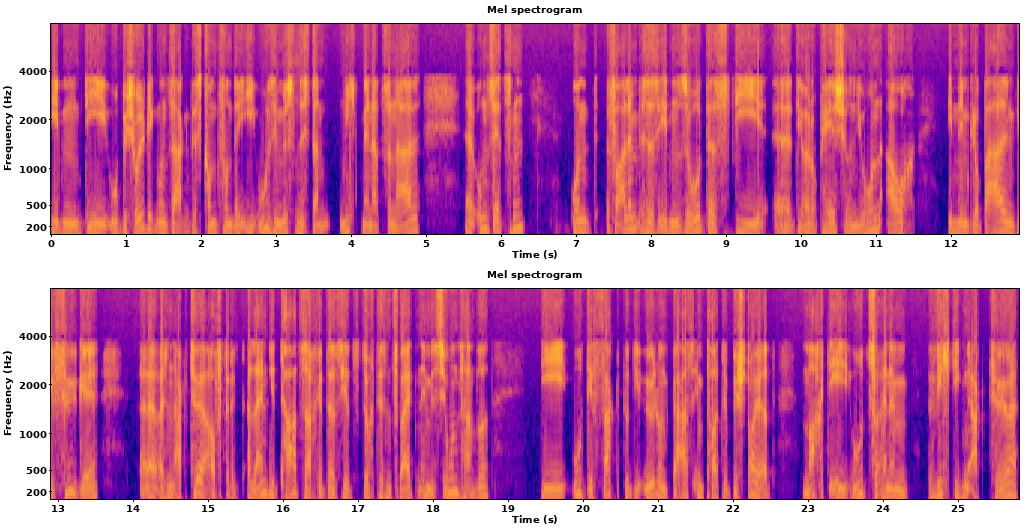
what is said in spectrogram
eben die EU beschuldigen und sagen, das kommt von der EU, sie müssen es dann nicht mehr national äh, umsetzen. Und vor allem ist es eben so, dass die, äh, die Europäische Union auch in dem globalen Gefüge äh, als ein Akteur auftritt. Allein die Tatsache, dass jetzt durch diesen zweiten Emissionshandel die EU de facto die Öl- und Gasimporte besteuert, macht die EU zu einem wichtigen Akteur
